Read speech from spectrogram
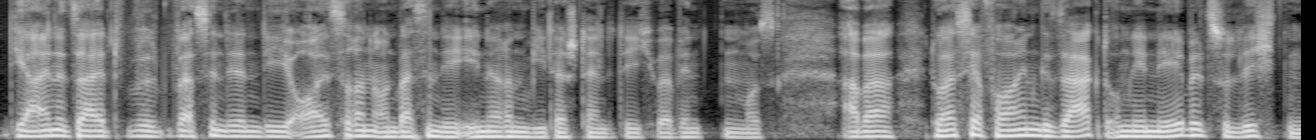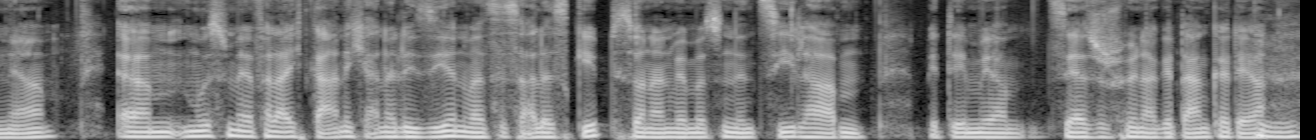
die eine Seite, was sind denn die äußeren und was sind die inneren Widerstände, die ich überwinden muss? Aber du hast ja vorhin gesagt, um den Nebel zu lichten, ja, ähm, müssen wir vielleicht gar nicht analysieren, was es alles gibt, sondern wir müssen ein Ziel haben, mit dem wir, sehr, sehr schöner Gedanke, der mhm.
